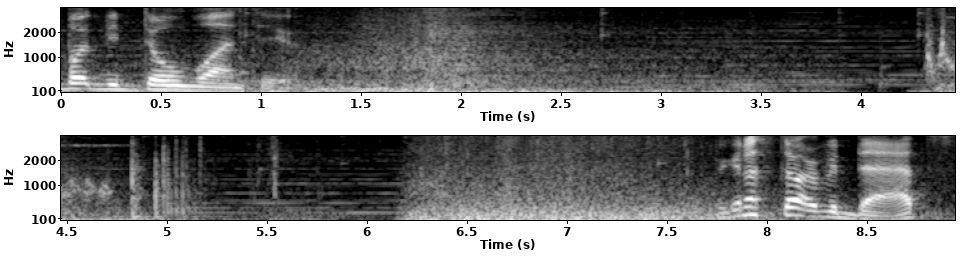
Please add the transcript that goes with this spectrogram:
but we don't want to. We're gonna start with that.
